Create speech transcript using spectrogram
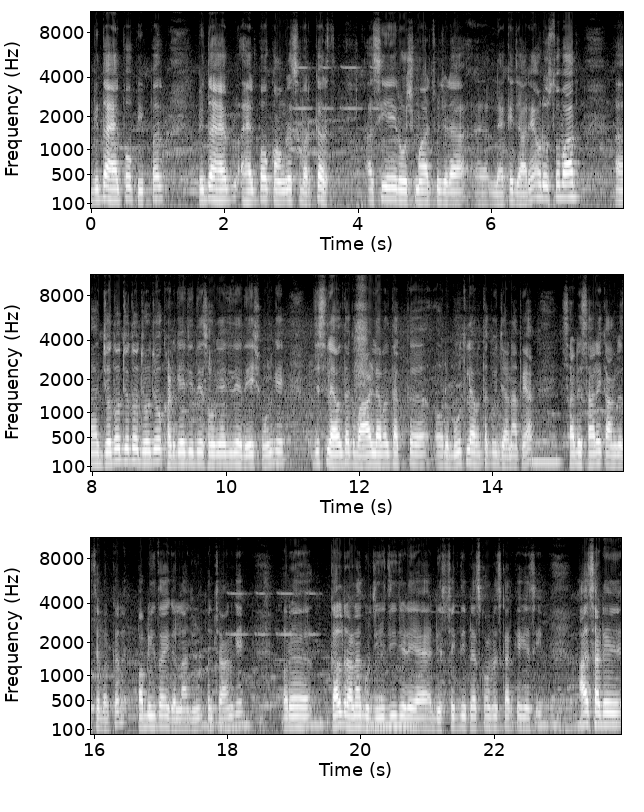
with the help of people with the help of Congress workers ਅਸੀਂ ਇਹ ਰੋਸ ਮਾਰਚ ਨੂੰ ਜਿਹੜਾ ਲੈ ਕੇ ਜਾ ਰਹੇ ਹਾਂ। ਔਰ ਉਸ ਤੋਂ ਬਾਅਦ ਜਦੋਂ ਜਦੋਂ ਜੋ ਜੋ ਖੜਗੇ ਜੀ ਦੇ, ਸੋਨੀਆ ਜੀ ਦੇ ਆਦੇਸ਼ ਹੋਣਗੇ, ਜਿਸ ਲੈਵਲ ਤੱਕ, ਵਾਰਡ ਲੈਵਲ ਤੱਕ ਔਰ ਬੂਥ ਲੈਵਲ ਤੱਕ ਵੀ ਜਾਣਾ ਪਿਆ, ਸਾਡੇ ਸਾਰੇ ਕਾਂਗਰਸ ਦੇ ਵਰਕਰ ਪਬਲਿਕ ਤੱਕ ਇਹ ਗੱਲਾਂ ਜ਼ਰੂਰ ਪਹੁੰਚਾਉਣਗੇ। ਔਰ ਕੱਲ ਰਾਣਾ ਗੁਰਜੀਤ ਜੀ ਜਿਹੜੇ ਹੈ ਡਿਸਟ੍ਰਿਕਟ ਦੀ ਪ੍ਰੈਸ ਕਾਨਫਰੰਸ ਕਰਕੇ ਗਏ ਸੀ। ਅੱਜ ਸਾਡੇ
